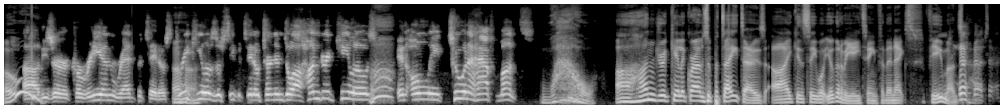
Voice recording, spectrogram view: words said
oh, Uh, these are Korean red potatoes. 3 Uh-huh. kilos of seed potato turned into a hundred kilos in only two and a half months. wow. A hundred kilograms of potatoes. I can see what you're going to be eating for the next few months, perhaps.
